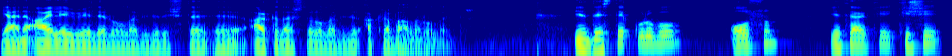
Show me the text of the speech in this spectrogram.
Yani aile üyeleri olabilir, işte e, arkadaşlar olabilir, akrabalar olabilir. Bir destek grubu olsun. Yeter ki kişi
